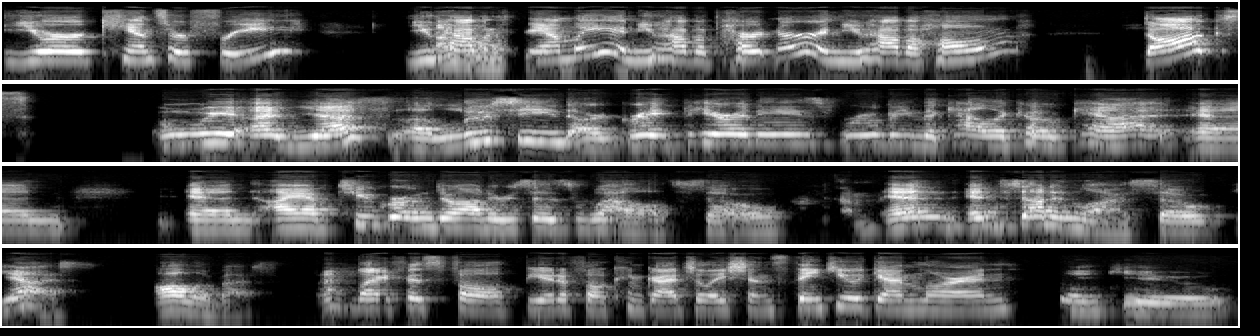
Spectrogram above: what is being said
You're cancer free. You have uh-huh. a family and you have a partner and you have a home. Dogs? We uh, yes, uh, Lucy, our Great Pyrenees, Ruby, the calico cat, and and I have two grown daughters as well. So and and son-in-law. So yes, all of us. Life is full. Beautiful. Congratulations. Thank you again, Lauren. Thank you.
